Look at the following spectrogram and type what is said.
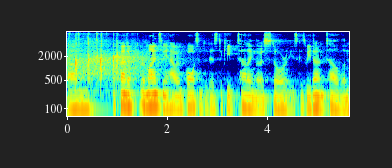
Um, kind of reminds me how important it is to keep telling those stories because we don't tell them,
